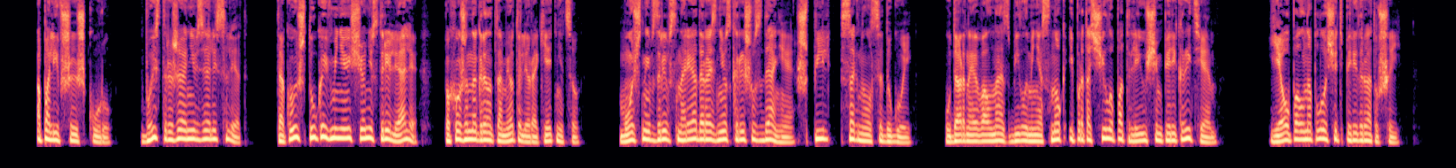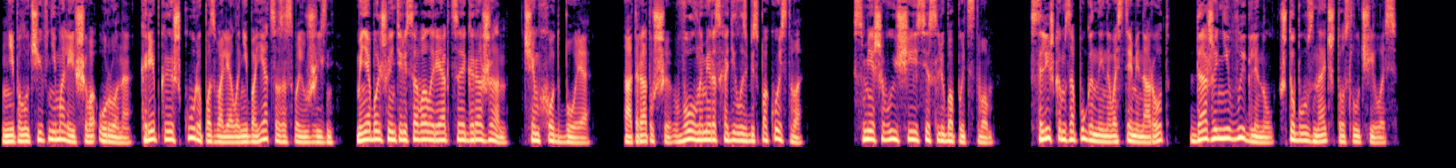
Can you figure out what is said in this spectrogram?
опалившее шкуру. Быстро же они взяли след. Такой штукой в меня еще не стреляли, похоже на гранатомет или ракетницу. Мощный взрыв снаряда разнес крышу здания, шпиль согнулся дугой. Ударная волна сбила меня с ног и протащила по тлеющим перекрытиям. Я упал на площадь перед ратушей. Не получив ни малейшего урона, крепкая шкура позволяла не бояться за свою жизнь. Меня больше интересовала реакция горожан, чем ход боя. От ратуши волнами расходилось беспокойство, смешивающееся с любопытством. Слишком запуганный новостями народ даже не выглянул, чтобы узнать, что случилось.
